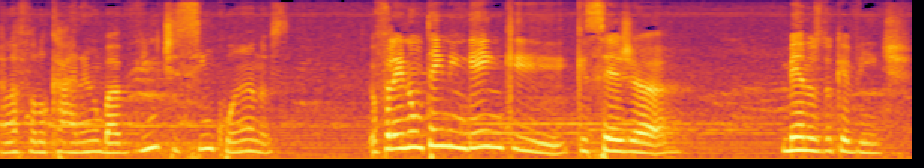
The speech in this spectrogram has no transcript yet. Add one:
Ela falou, caramba, 25 anos. Eu falei, não tem ninguém que, que seja menos do que 20.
